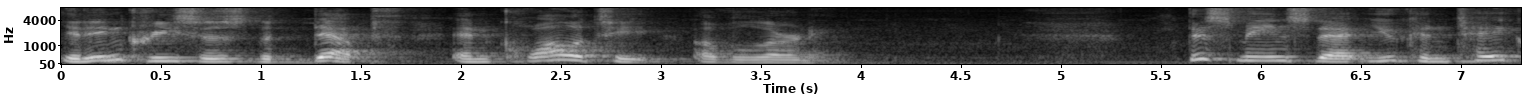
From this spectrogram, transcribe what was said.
it increases the depth and quality of learning. This means that you can take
